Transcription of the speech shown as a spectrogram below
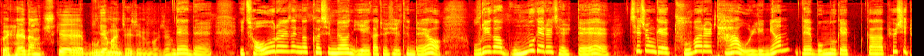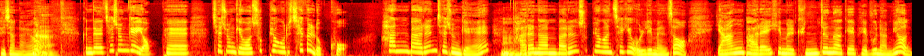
그 해당 축의 무게만 재지는 거죠. 네네. 이 저울을 생각하시면 이해가 되실 텐데요. 우리가 몸무게를 잴 때 체중계 두 발을 다 올리면 내 몸무게가 표시되잖아요. 네. 근데 체중계 옆에 체중계와 수평으로 책을 놓고 한 발은 체중계에 음. 다른 한 발은 수평한 책에 올리면서 양 발의 힘을 균등하게 배분하면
